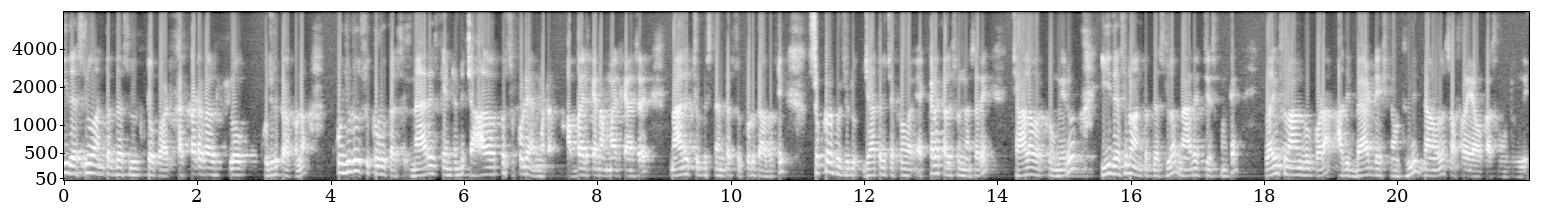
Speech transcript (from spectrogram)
ఈ దశలు అంతర్దశలతో పాటు కర్కాటక రాశిలో కుజుడు కాకుండా కుజుడు శుక్రుడు కలిసి మ్యారేజ్కి ఏంటంటే చాలా వరకు శుక్రుడే అనమాట అబ్బాయిలకైనా అమ్మాయిలకైనా సరే మ్యారేజ్ చూపిస్తుంటే శుక్రుడు కాబట్టి శుక్ర కుజుడు జాతక చక్రంలో ఎక్కడ కలిసి ఉన్నా సరే చాలా వరకు మీరు ఈ దశలో అంతర్దశలో మ్యారేజ్ చేసుకుంటే లైఫ్ లాంగ్ కూడా అది బ్యాడ్ డెసిషన్ అవుతుంది. దానివల్ల సఫర్ అయ్యే అవకాశం ఉంటుంది.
